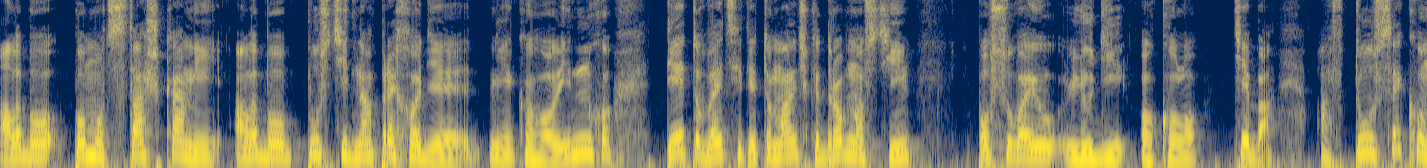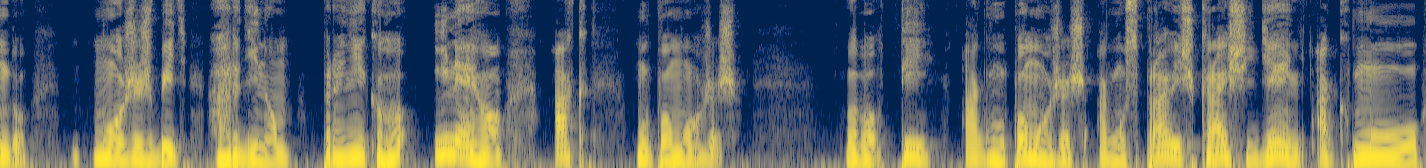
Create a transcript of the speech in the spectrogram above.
alebo pomôcť s taškami, alebo pustiť na prechode niekoho. Jednoducho tieto veci, tieto maličké drobnosti posúvajú ľudí okolo teba. A v tú sekundu môžeš byť hrdinom pre niekoho iného, ak mu pomôžeš. Lebo ty ak mu pomôžeš, ak mu spravíš krajší deň, ak mu,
